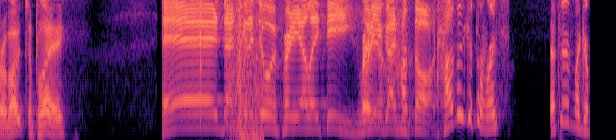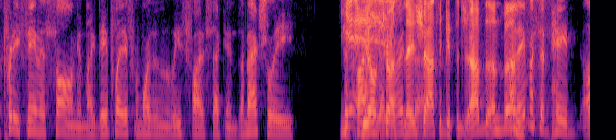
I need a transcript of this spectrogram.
We're about to play. And that's going to do it for the LA Thieves. What are you guys' how- thoughts? How did they get the rights? That's like a pretty famous song, and like they played it for more than at least five seconds. I'm actually. Yeah, You don't trust Nate to. Shot to get the job done, Oh, they must have paid a,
